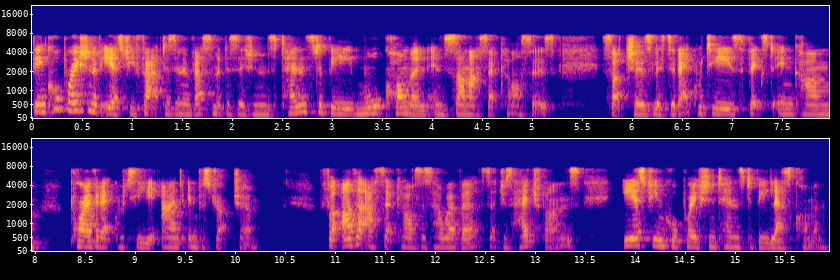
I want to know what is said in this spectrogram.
The incorporation of ESG factors in investment decisions tends to be more common in some asset classes, such as listed equities, fixed income, private equity, and infrastructure. For other asset classes, however, such as hedge funds, ESG incorporation tends to be less common.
